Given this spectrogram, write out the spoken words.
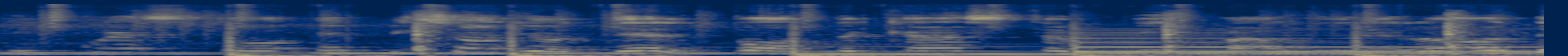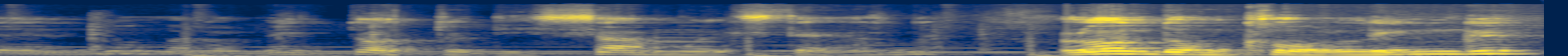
In questo episodio del podcast vi parlerò del numero 28 di Samuel Stern, London Calling,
